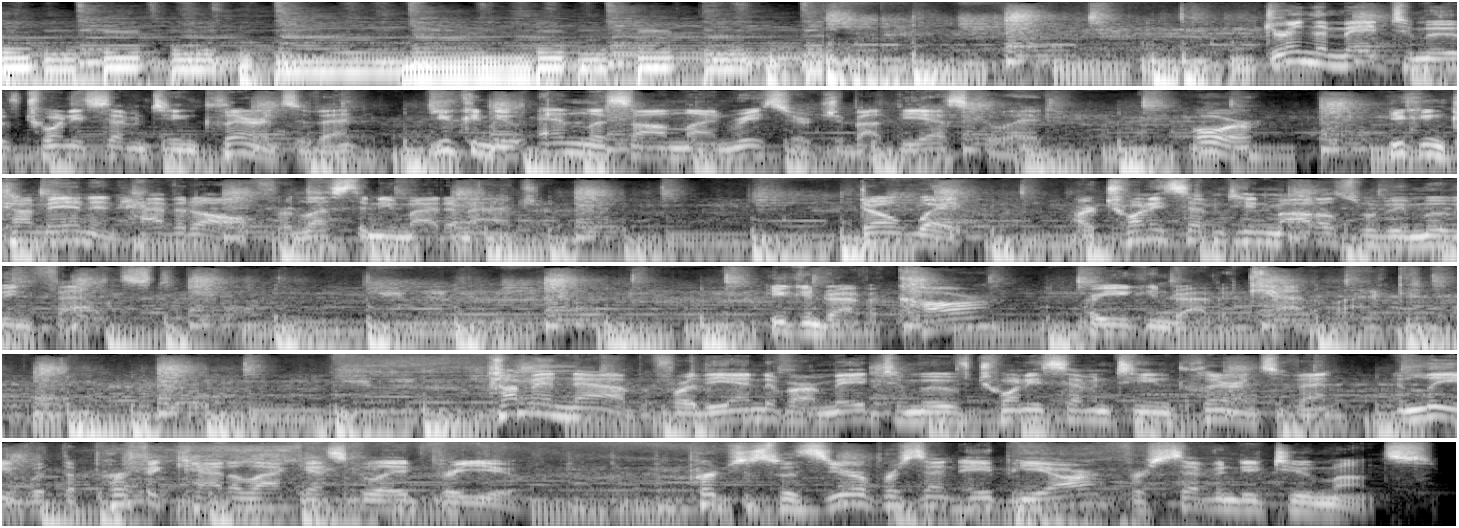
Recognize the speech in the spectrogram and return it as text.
During the Made to Move 2017 clearance event, you can do endless online research about the Escalade. Or you can come in and have it all for less than you might imagine. Don't wait. Our 2017 models will be moving fast. You can drive a car or you can drive a Cadillac. Come in now before the end of our Made to Move 2017 clearance event and leave with the perfect Cadillac Escalade for you. Purchase with 0% APR for 72 months.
